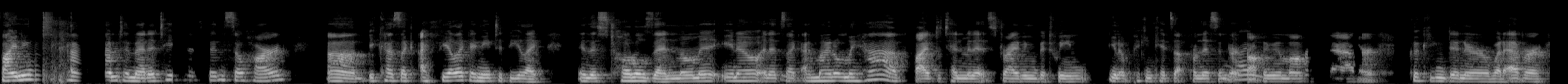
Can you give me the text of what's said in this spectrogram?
finding time to meditate has been so hard um, because like I feel like I need to be like in this total zen moment, you know, and it's like I might only have five to 10 minutes driving between, you know, picking kids up from this and Right. dropping them off at that or cooking dinner or whatever.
